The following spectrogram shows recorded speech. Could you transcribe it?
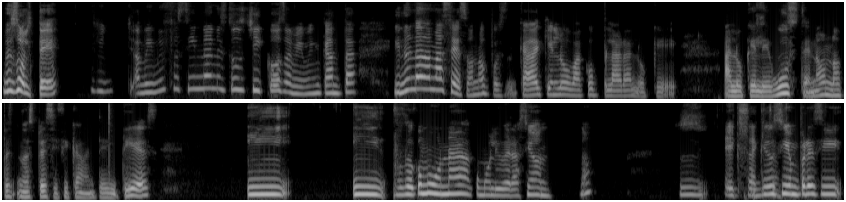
me solté. A mí me fascinan estos chicos, a mí me encanta. Y no nada más eso, ¿no? Pues cada quien lo va a acoplar a lo que, a lo que le guste, ¿no? No, no específicamente BTS. Y, y fue como una como liberación, Exacto. Yo siempre sí,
